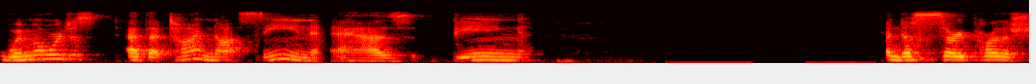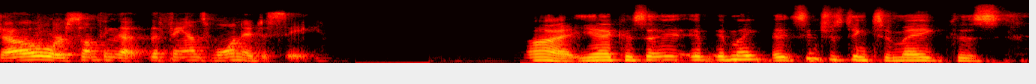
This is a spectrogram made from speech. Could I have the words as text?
women were just at that time not seen as being a necessary part of the show or something that the fans wanted to see. Right. Yeah. Because it, it, make, it's interesting to me because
